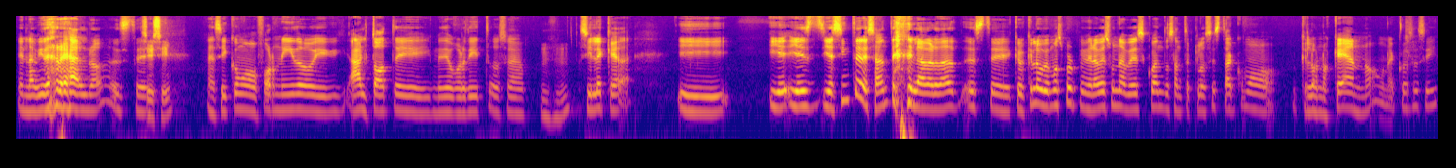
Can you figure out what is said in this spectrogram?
en la vida real, ¿no? Este, sí, sí. Así como fornido y altote y medio gordito, o sea, sí le queda. Y, y, es, y es interesante, la verdad, este, creo que lo vemos por primera vez una vez cuando Santa Claus está como que lo noquean, ¿no? Una cosa así.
